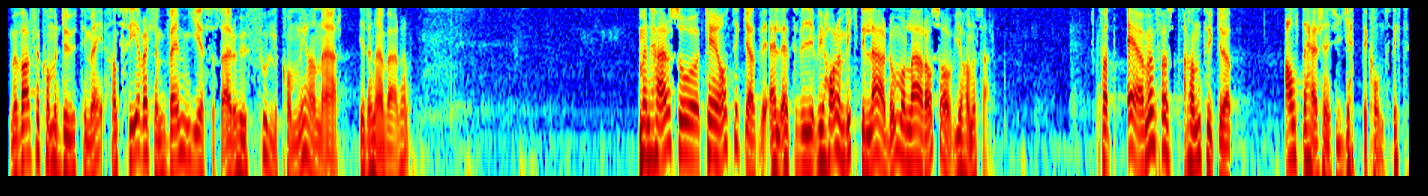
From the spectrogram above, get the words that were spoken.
Men varför kommer du till mig? Han ser verkligen vem Jesus är och hur fullkomlig han är i den här världen. Men här så kan jag tycka att, vi, eller att vi, vi har en viktig lärdom att lära oss av Johannes här. För att även fast han tycker att allt det här känns ju jättekonstigt.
